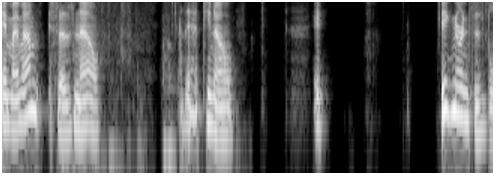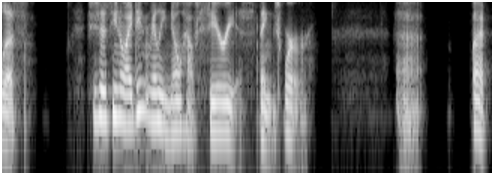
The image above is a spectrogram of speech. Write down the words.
And my mom says now that, you know, it ignorance is bliss. She says, you know, I didn't really know how serious things were. Uh, but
